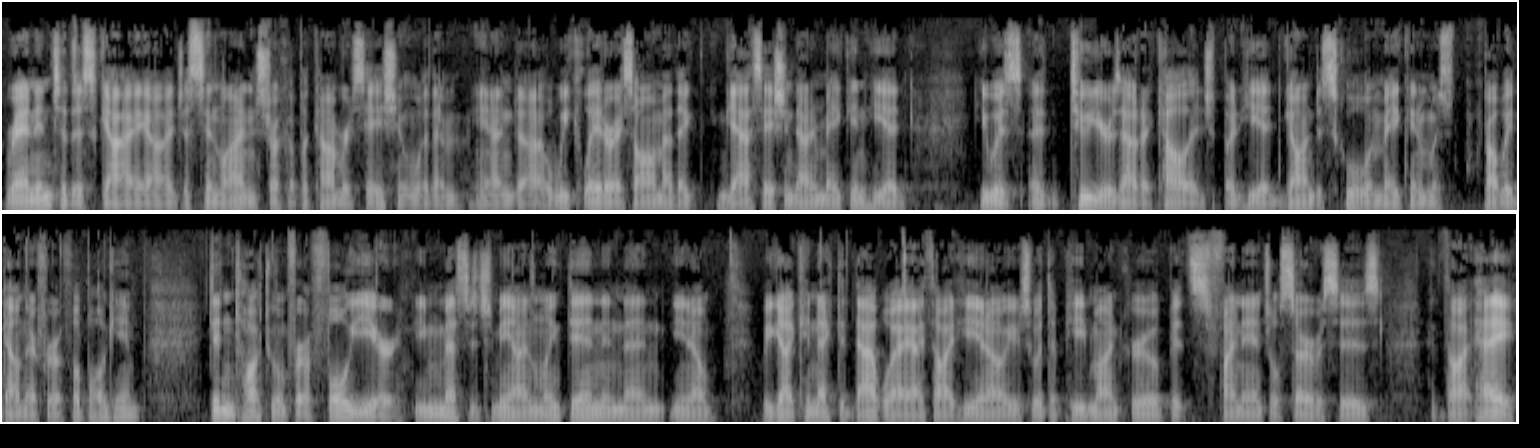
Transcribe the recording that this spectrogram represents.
ran into this guy uh, just in line and struck up a conversation with him. And uh, a week later, I saw him at the gas station down in Macon. He had he was uh, two years out of college, but he had gone to school in Macon and was probably down there for a football game. Didn't talk to him for a full year. He messaged me on LinkedIn, and then you know we got connected that way. I thought he, you know he was with the Piedmont Group. It's financial services. I thought, hey,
